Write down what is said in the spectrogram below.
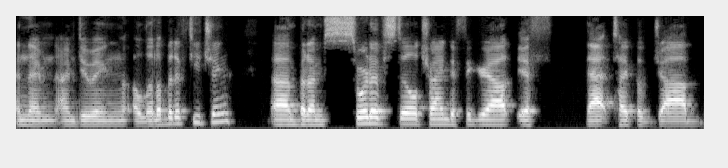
and then i'm doing a little bit of teaching. Um, but i'm sort of still trying to figure out if that type of job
